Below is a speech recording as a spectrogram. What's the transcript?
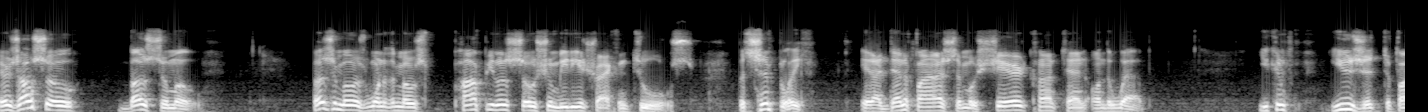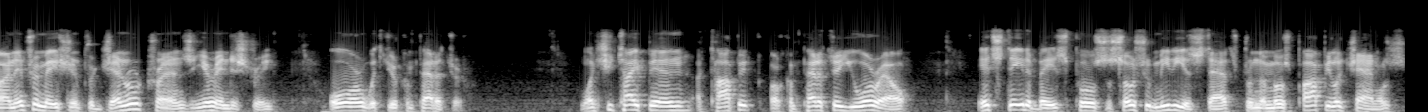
There's also BuzzSumo. BuzzSumo is one of the most popular social media tracking tools, but simply, it identifies the most shared content on the web. You can use it to find information for general trends in your industry or with your competitor. Once you type in a topic or competitor URL, its database pulls the social media stats from the most popular channels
